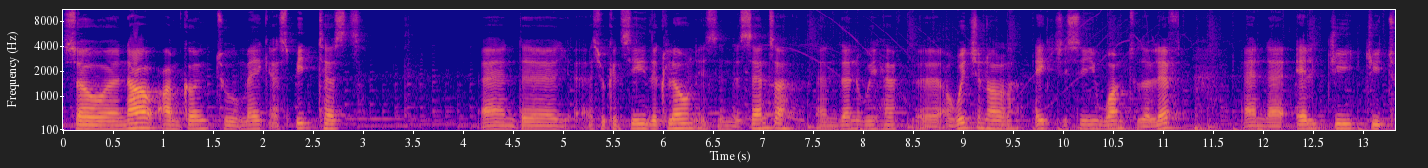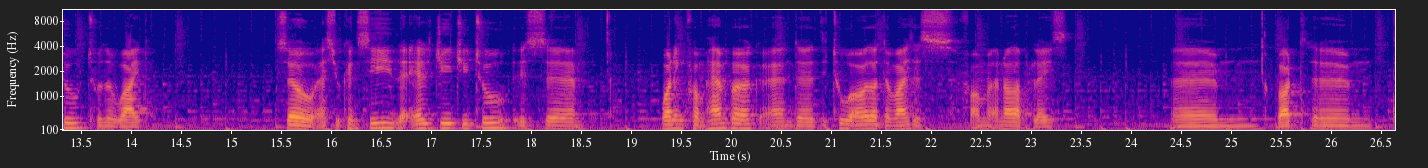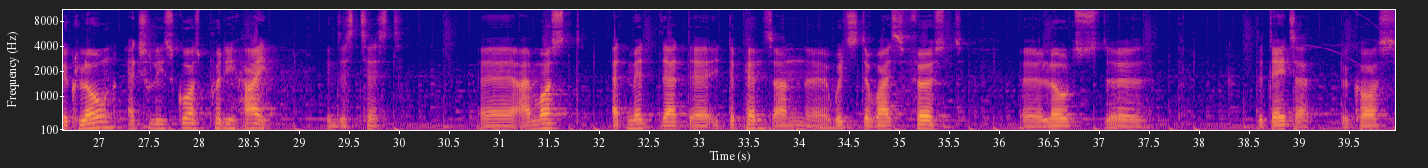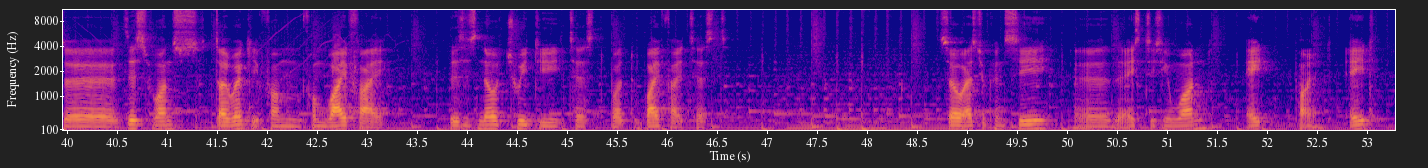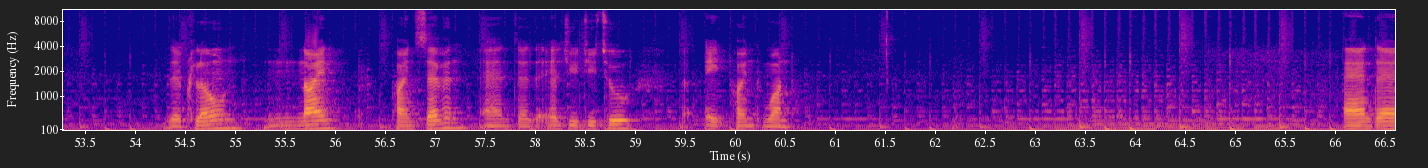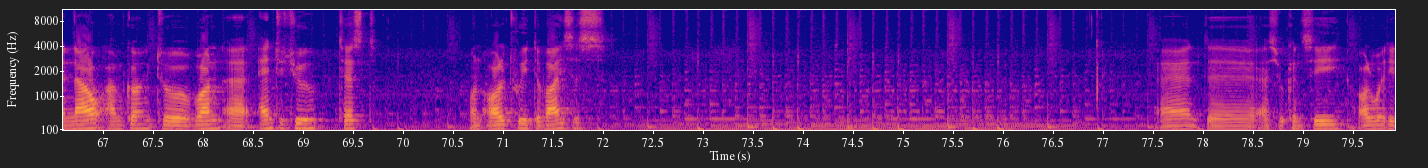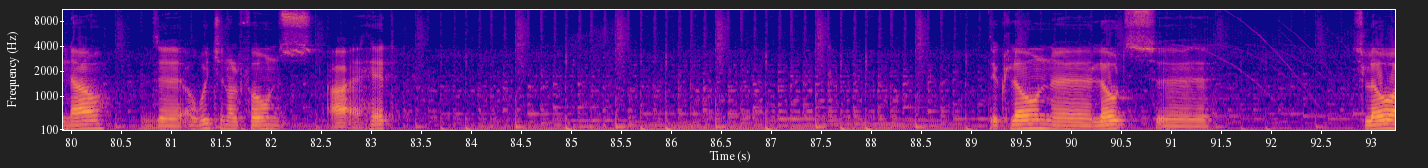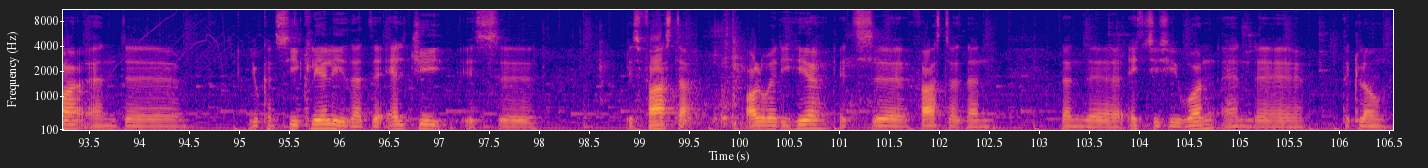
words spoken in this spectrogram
So uh, now I'm going to make a speed test and uh, as you can see the clone is in the center and then we have uh, original HTC One to the left and uh, LG G2 to the right. So as you can see the LG G2 is uh, running from Hamburg and uh, the two other devices from another place. Um, but um, the clone actually scores pretty high in this test. Uh, I must admit that uh, it depends on uh, which device first uh, loads the, the data because uh, this one's directly from, from Wi-Fi. This is no 3G test but Wi-Fi test. So as you can see uh, the HTC One 8.8, the clone 9.7 and the LG G2 8.1. And uh, now I'm going to run an Antutu test on all three devices. And uh, as you can see already now, the original phones are ahead the clone uh, loads uh, slower and uh, you can see clearly that the LG is uh, is faster. Already here it's uh, faster than than the HTC One and the clone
